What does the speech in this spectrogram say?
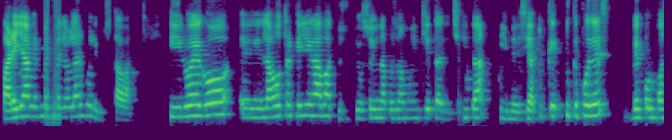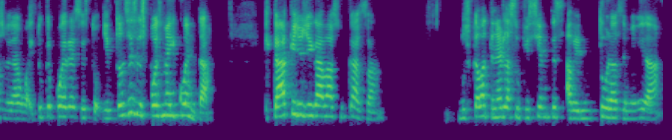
Para ella verme el pelo largo le gustaba. Y luego eh, la otra que llegaba, pues yo soy una persona muy inquieta de chiquita y me decía, ¿tú qué, ¿tú qué puedes? Ve por un vaso de agua. ¿Y tú qué puedes esto? Y entonces después me di cuenta que cada que yo llegaba a su casa, buscaba tener las suficientes aventuras de mi vida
